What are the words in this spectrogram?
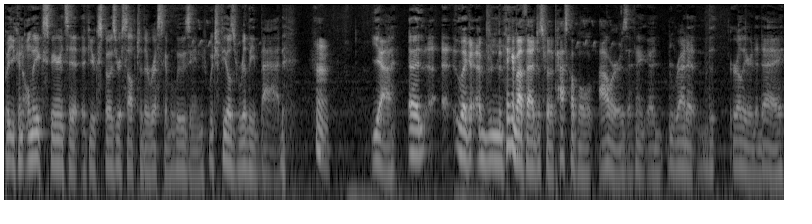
but you can only experience it if you expose yourself to the risk of losing, which feels really bad. Hmm. Yeah, and uh, like I've been thinking about that just for the past couple hours. I think I read it th- earlier today.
